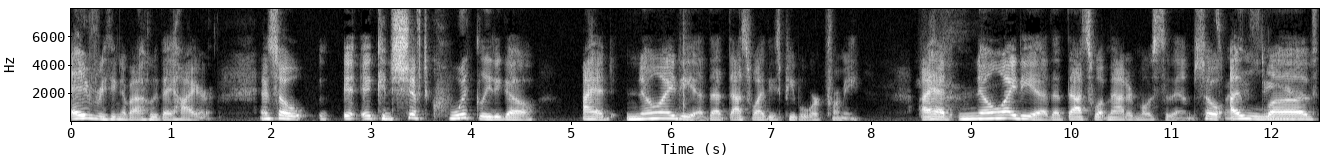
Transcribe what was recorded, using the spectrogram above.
everything about who they hire and so it, it can shift quickly to go i had no idea that that's why these people work for me I had no idea that that's what mattered most to them. So I they stay here. love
